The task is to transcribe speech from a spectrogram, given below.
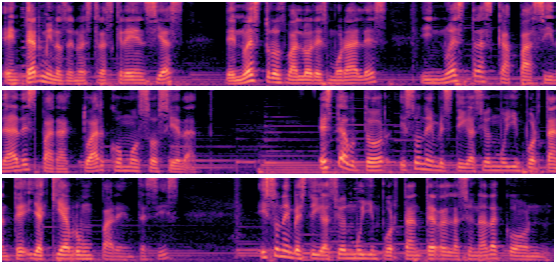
en términos de nuestras creencias, de nuestros valores morales y nuestras capacidades para actuar como sociedad. Este autor hizo una investigación muy importante y aquí abro un paréntesis hizo una investigación muy importante relacionada con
